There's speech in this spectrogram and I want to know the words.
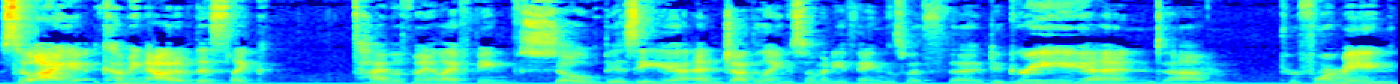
so I coming out of this like time of my life being so busy and juggling so many things with the degree and um, performing.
